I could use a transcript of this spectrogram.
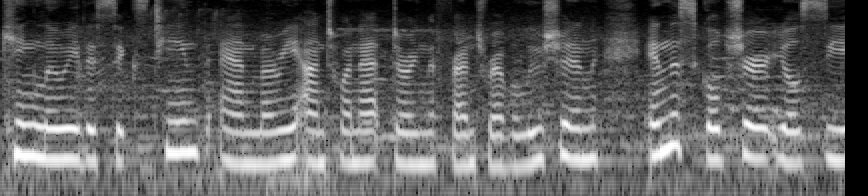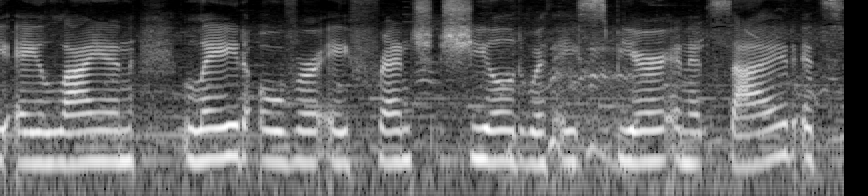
King Louis XVI and Marie Antoinette during the French Revolution. In the sculpture, you'll see a lion laid over a French shield with a spear in its side. It's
